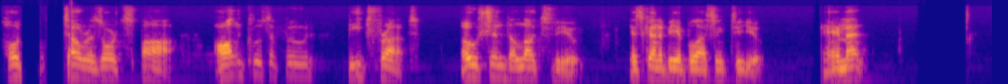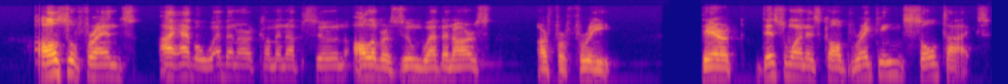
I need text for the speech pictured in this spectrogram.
Hotel Resort Spa. All inclusive food, beachfront, ocean deluxe view. It's going to be a blessing to you. Amen. Also, friends, I have a webinar coming up soon. All of our Zoom webinars are for free. There, this one is called Breaking Soul Ties.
